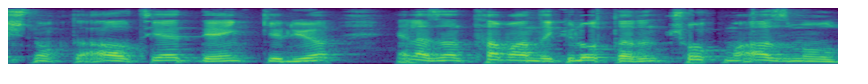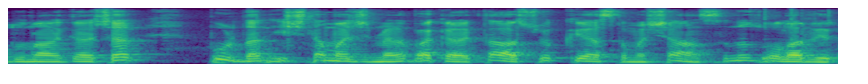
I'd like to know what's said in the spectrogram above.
%5.6'ya denk geliyor. En azından tavandaki lotların çok mu az mı olduğunu arkadaşlar buradan işlem hacimlerine bakarak da az çok kıyaslama şansınız olabilir.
